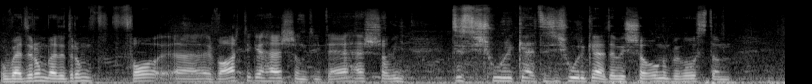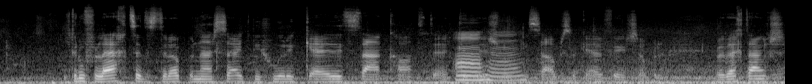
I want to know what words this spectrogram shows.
Und wenn du darum, wenn du darum voll, äh, Erwartungen hast und Ideen hast, schon wie, das ist hure Geld, das ist hure Geld, dann bist du schon unbewusst am darauf lechzen, dass dir jemand dann sagt, wie hure geil jetzt der Cut dort mhm. ist, weil du es selber so geil findest. Aber wenn du denkst,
